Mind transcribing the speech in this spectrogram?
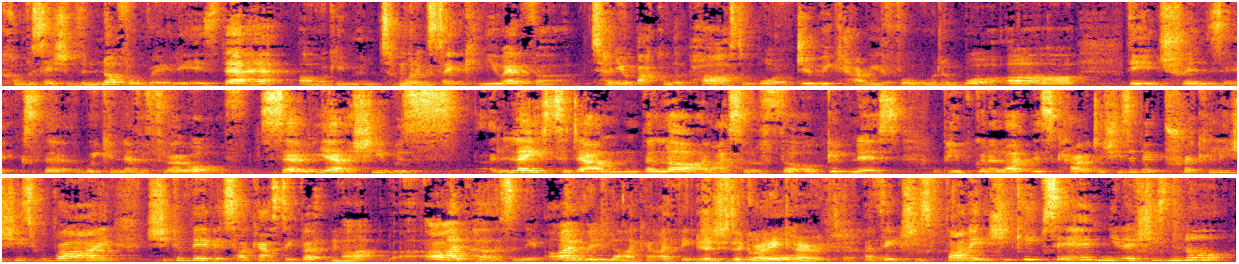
conversation of the novel really is their argument. To what mm-hmm. extent can you ever turn your back on the past and what do we carry forward and what are the intrinsics that we can never throw off? So, yeah, she was later down the line, I sort of thought, oh goodness, are people going to like this character? She's a bit prickly, she's wry, she can be a bit sarcastic, but mm-hmm. I, I, personally, I really like her. I think yeah, she's, she's a great character. I think she's funny. She keeps it hidden, you know, she's not,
